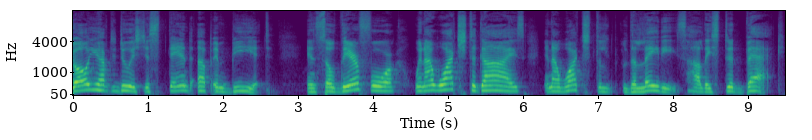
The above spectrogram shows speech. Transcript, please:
All you have to do is just stand up and be it. And so therefore, when I watched the guys and I watched the, the ladies, how they stood back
